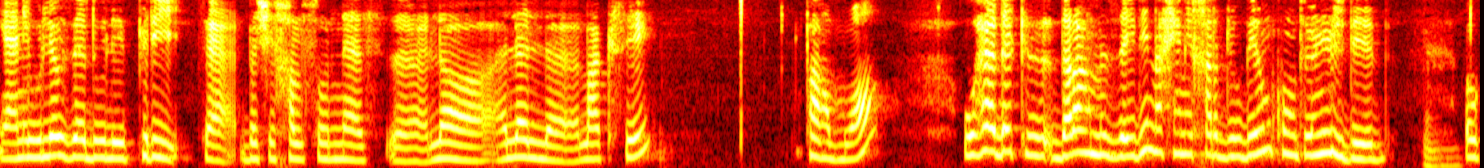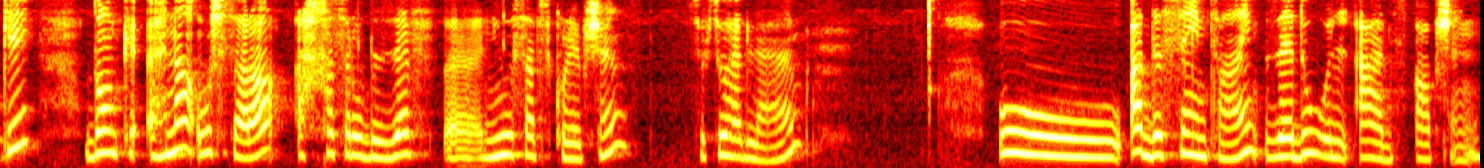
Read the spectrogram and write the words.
يعني ولاو زادوا les prix تاع باش يخلصوا الناس على على l'accès par mois وهذاك الدراهم الزايدين راح يخرجوا بهم contenu جديد. okay؟ donc هنا واش صرا؟ راح خسروا بزاف new subscriptions surtout هذا العام. و at the same time زادوا ال ads option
